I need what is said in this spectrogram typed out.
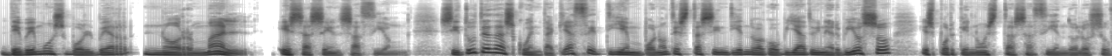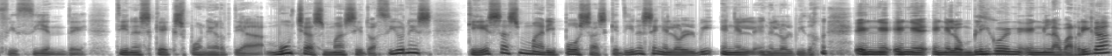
debemos volver normal esa sensación. Si tú te das cuenta que hace tiempo no te estás sintiendo agobiado y nervioso, es porque no estás haciendo lo suficiente. Tienes que exponerte a muchas más situaciones que esas mariposas que tienes en el, en el, olvido, en, en, el ombligo, en la barriga,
